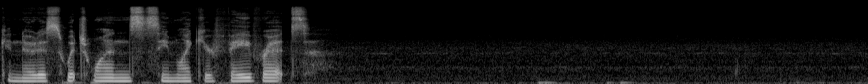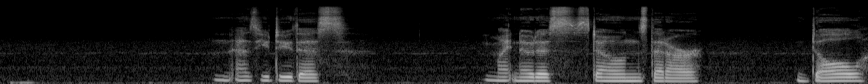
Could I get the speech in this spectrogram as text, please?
can notice which ones seem like your favorites. And as you do this, you might notice stones that are dull,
